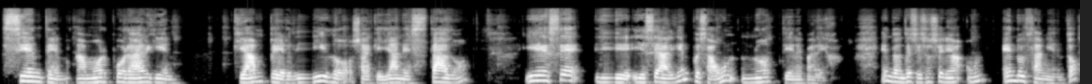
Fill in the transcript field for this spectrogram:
sienten amor por alguien que han perdido, o sea, que ya han estado, y ese, y, ese alguien pues aún no tiene pareja. Entonces eso sería un endulzamiento.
